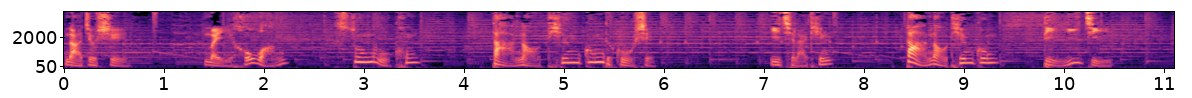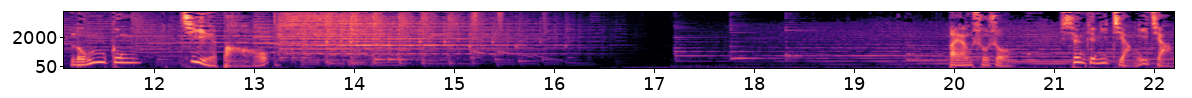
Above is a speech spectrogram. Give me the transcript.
那就是美猴王。孙悟空大闹天宫的故事，一起来听《大闹天宫》第一集《龙宫借宝》。白羊叔叔先给你讲一讲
